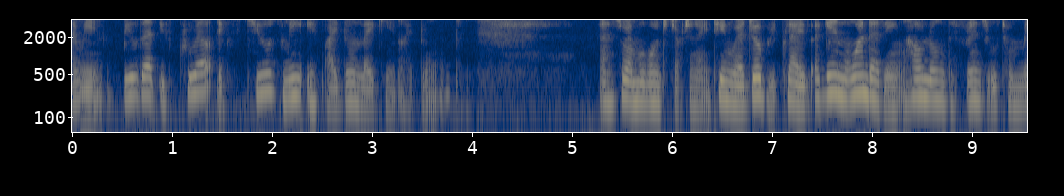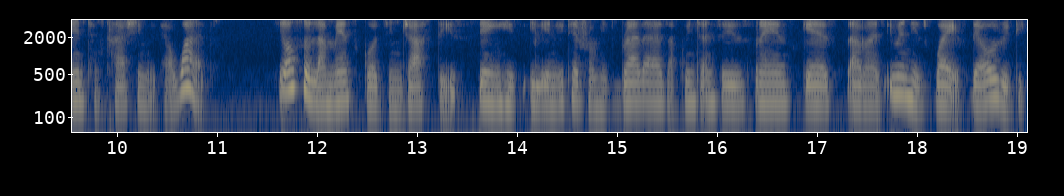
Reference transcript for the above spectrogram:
I mean, Bildad is cruel. Excuse me if I don't like him. I don't. And so I move on to chapter 19, where Job replies, again wondering how long the friends will torment and crush him with their words. He also laments God's injustice, saying he's alienated from his brothers, acquaintances, friends, guests, servants, even his wife. They're all ridic-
